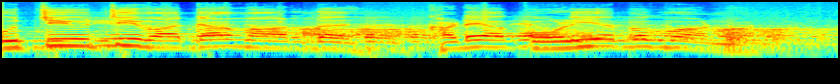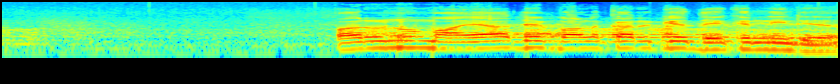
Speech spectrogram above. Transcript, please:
ਉੱਚੀ ਉੱਚੀ ਵਾਜਾਂ ਮਾਰਦਾ ਖੜਿਆ ਕੋਲ ਹੀ ਹੈ ਭਗਵਾਨ। ਨੂੰ ਪਰ ਉਹਨੂੰ ਮਾਇਆ ਦੇ ਬਲ ਕਰਕੇ ਦੇਖ ਨਹੀਂ ਰਿਹਾ।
